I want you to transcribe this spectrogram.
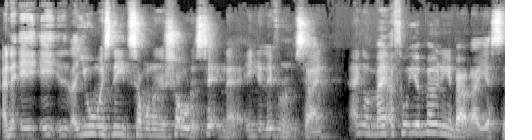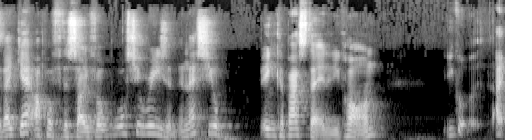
And it, it, it- you almost need someone on your shoulder sitting there in your living room saying, "Hang on, mate. I thought you were moaning about that yesterday. Get up off the sofa. What's your reason? Unless you're incapacitated and you can't, you got. I,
